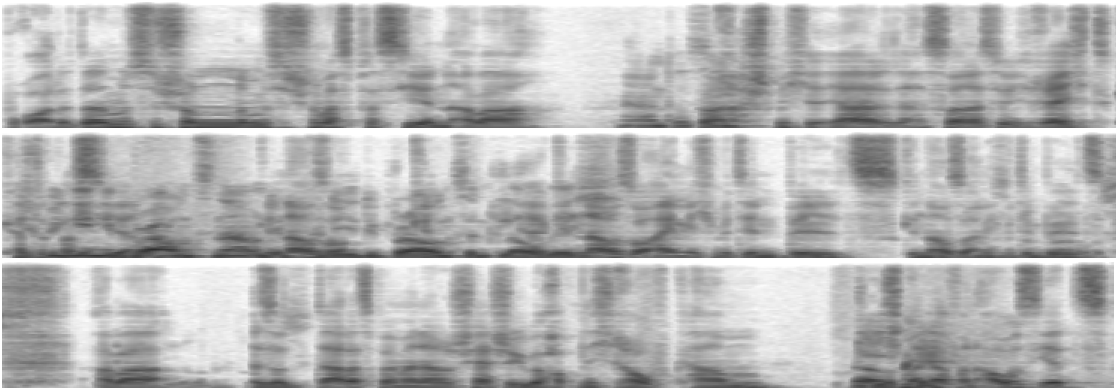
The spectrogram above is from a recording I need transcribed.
boah, da, da müsste schon, da müsste schon was passieren. Aber Ja, interessant. Überrascht mich. Ja, da hast du natürlich recht. Könnte ich passieren. gegen die Browns, ne? Und genauso, die, die Browns sind, glaube ja, ich. Genauso eigentlich mit den Bills. Genauso eigentlich mit den Bills. Aber, also, da das bei meiner Recherche überhaupt nicht raufkam, ja, gehe ich okay. mal davon aus jetzt,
